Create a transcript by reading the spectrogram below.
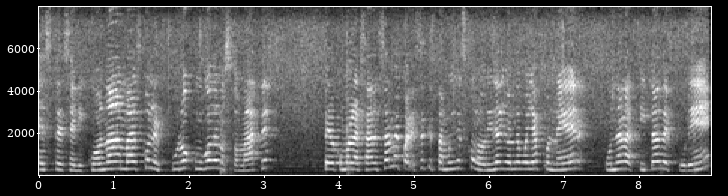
este se licuó nada más con el puro jugo de los tomates. Pero como la salsa me parece que está muy descolorida, yo le voy a poner una latita de puré.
